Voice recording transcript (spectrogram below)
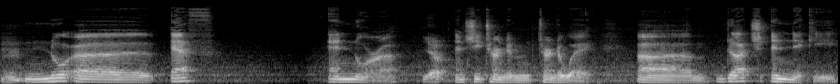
Nor- uh, Eph and Nora, Yep. and she turned him turned away. Um, Dutch and Nikki,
